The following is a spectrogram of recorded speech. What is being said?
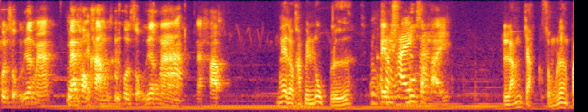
คนส่งเรื่องนะ แม่ทองคำคือคนส่งเรื่องมานะครับแม่ต้องทำเป็นลูกหรือลูกเป็นสะใภ้ลูกสะใภ้หลังจากส่งเรื่องไป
